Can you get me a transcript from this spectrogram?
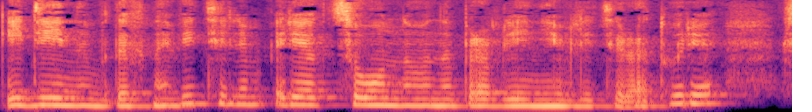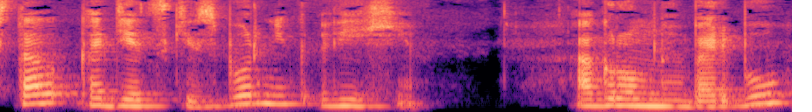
Идейным вдохновителем реакционного направления в литературе стал кадетский сборник «Вехи». Огромную борьбу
